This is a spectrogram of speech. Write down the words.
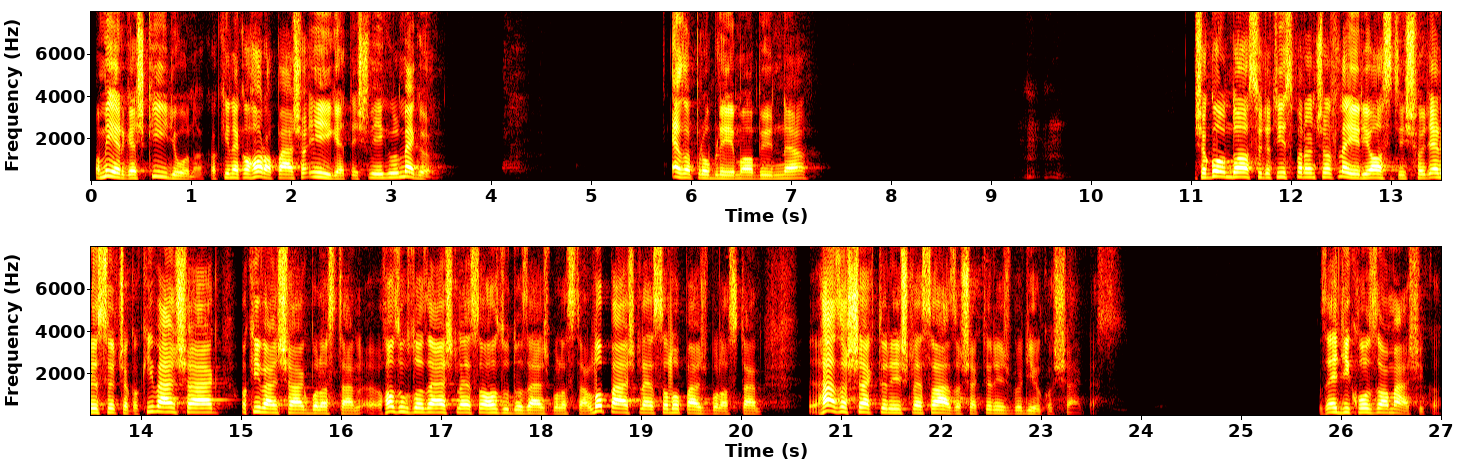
A mérges kígyónak, akinek a harapása éget és végül megöl. Ez a probléma a bűnnel. És a gond az, hogy a tíz parancsolat leírja azt is, hogy először csak a kívánság, a kívánságból aztán hazudozás lesz, a hazudozásból aztán lopás lesz, a lopásból aztán házasságtörés lesz, a házasságtörésből gyilkosság lesz. Az egyik hozza a másikat.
